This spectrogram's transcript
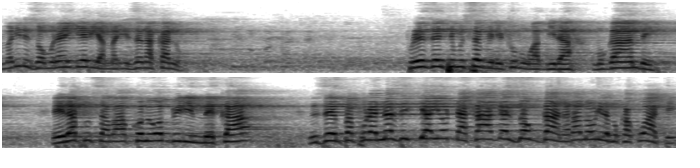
maliriza omunigeria amalirize na kano. Pulezidenti museveni tumuwagira mugambe. Era tusaba akomewo bbiri mmeka? Nze empapula nazijjayo ddaka ageza okugaana bamawulire mukakwate.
